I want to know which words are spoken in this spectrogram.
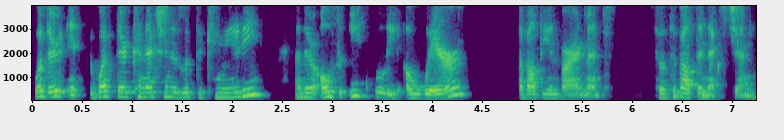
what their what their connection is with the community and they're also equally aware about the environment. So it's about the next gen.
